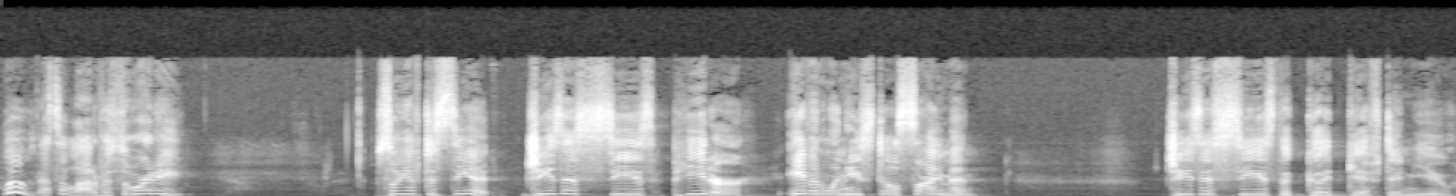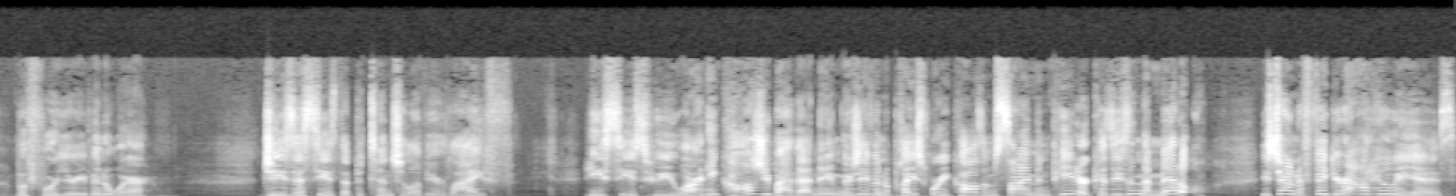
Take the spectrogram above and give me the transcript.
Whew, that's a lot of authority. So you have to see it. Jesus sees Peter even when he's still Simon. Jesus sees the good gift in you before you're even aware. Jesus sees the potential of your life. He sees who you are and he calls you by that name. There's even a place where he calls him Simon Peter because he's in the middle. He's trying to figure out who he is.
